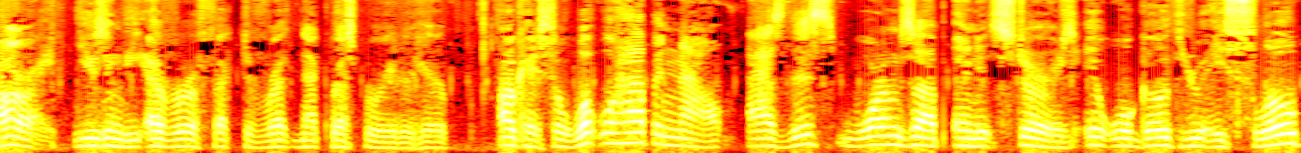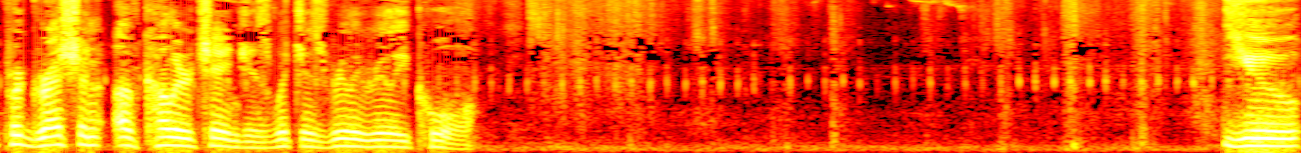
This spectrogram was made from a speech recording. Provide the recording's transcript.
All right, using the ever effective neck respirator here. Okay, so what will happen now, as this warms up and it stirs, it will go through a slow progression of color changes, which is really, really cool. You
